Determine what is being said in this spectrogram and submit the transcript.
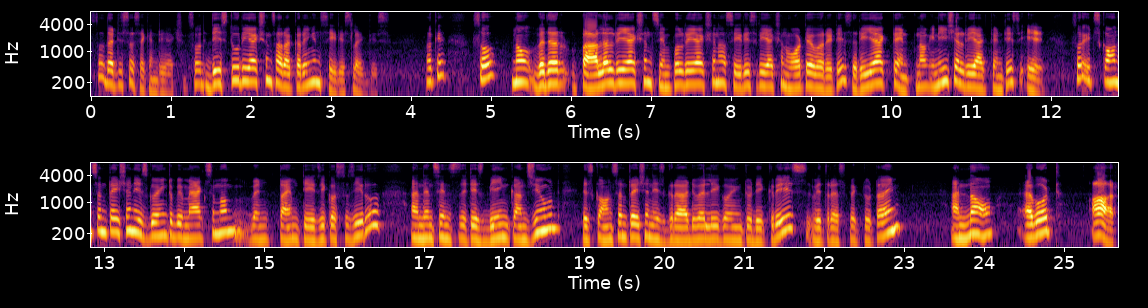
So, that is the second reaction. So, these two reactions are occurring in series like this. Okay. So, now whether parallel reaction, simple reaction or series reaction whatever it is reactant now initial reactant is A. So, its concentration is going to be maximum when time t is equals to 0 and then since it is being consumed its concentration is gradually going to decrease with respect to time. And now about R,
